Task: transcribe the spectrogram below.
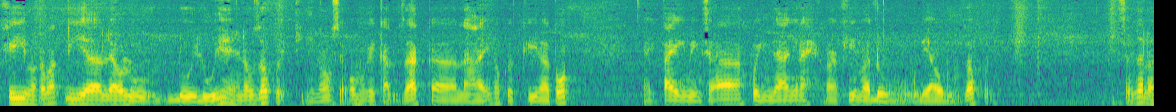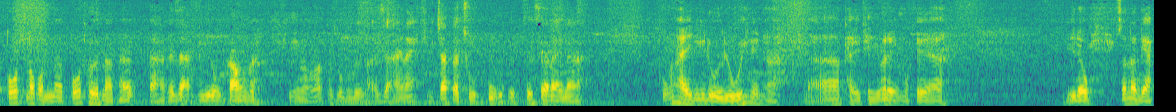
khi mà các bác đi leo lù, đồi núi hay leo dốc ấy, thì nó sẽ có một cái cảm giác uh, lái nó cực kỳ là tốt. Đấy, tay mình sẽ khuỳnh ra như này. Và khi mà đủ đèo đủ dốc ấy, sẽ rất là tốt. Nó còn là tốt hơn là cả, cả cái dạng vi đông cong cơ. Khi mà bác dùng cái loại dài này thì chắc là chủ cũ của chiếc xe này là cũng hay đi đồi núi nên là đã thay thế vào đây một cái à, vi đông rất là đẹp.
